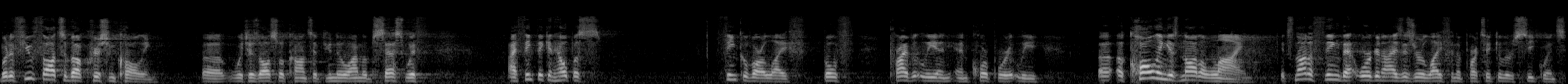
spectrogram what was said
But a few thoughts about Christian calling, uh, which is also a concept you know I'm obsessed with. I think they can help us think of our life, both privately and, and corporately, uh, a calling is not a line. It's not a thing that organizes your life in a particular sequence.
